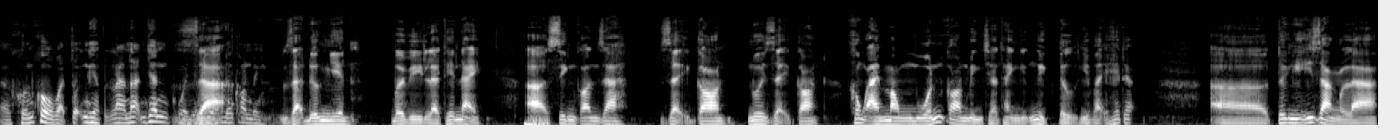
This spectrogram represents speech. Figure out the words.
ờ, khốn khổ và tội nghiệp là nạn nhân của những dạ, đứa con mình. Dạ đương nhiên, bởi vì là thế này, à, sinh con ra, dạy con, nuôi dạy con, không ai mong muốn con mình trở thành những nghịch tử như vậy hết á. À, tôi nghĩ rằng là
